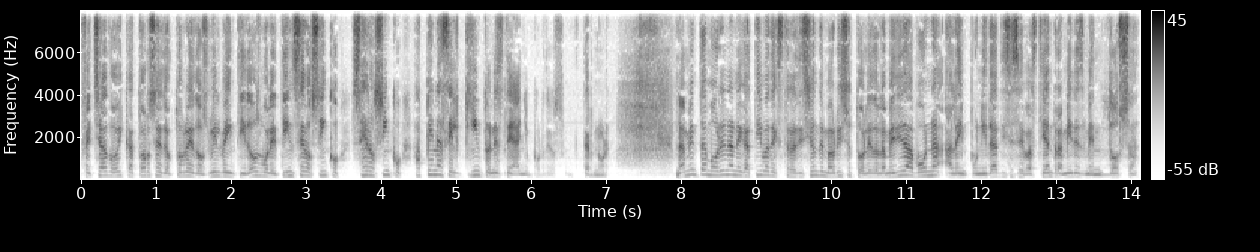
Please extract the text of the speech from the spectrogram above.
fechado hoy 14 de octubre de 2022, boletín 0505, apenas el quinto en este año, por Dios, ternura. Lamenta Morena negativa de extradición de Mauricio Toledo. La medida abona a la impunidad, dice Sebastián Ramírez Mendoza.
